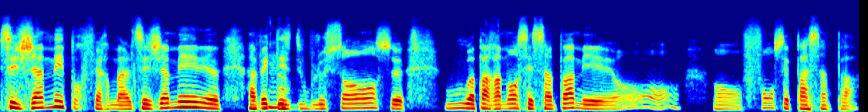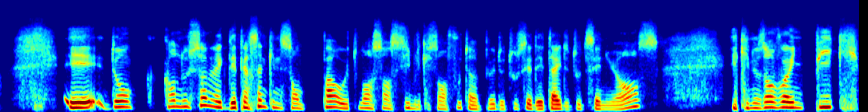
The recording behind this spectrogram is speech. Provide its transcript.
C'est jamais pour faire mal, c'est jamais avec des doubles sens ou apparemment c'est sympa, mais en, en fond c'est pas sympa. Et donc quand nous sommes avec des personnes qui ne sont pas hautement sensibles, qui s'en foutent un peu de tous ces détails, de toutes ces nuances, et qui nous envoient une pique,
